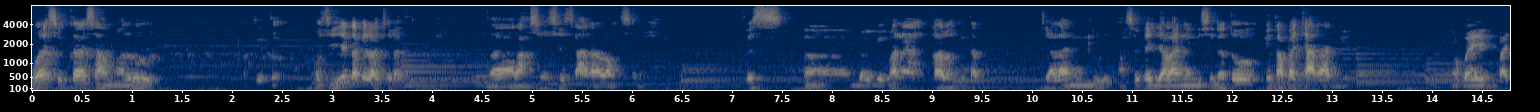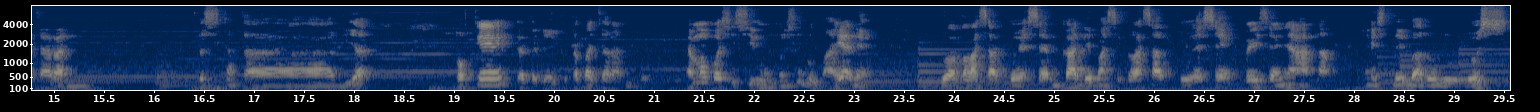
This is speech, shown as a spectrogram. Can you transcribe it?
gue suka sama lu. Waktu itu. Posisinya tapi lewat surat. Nggak langsung secara langsung. Terus uh, bagaimana kalau kita jalanin dulu? Maksudnya jalanin di sini tuh kita pacaran gitu nyobain pacaran. Terus kata dia oke okay, kata dia kita pacaran dulu. Emang posisi umur sih lumayan ya. Gua kelas 1 SMK dia masih kelas 1 SMP saya anak SD baru lulus.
